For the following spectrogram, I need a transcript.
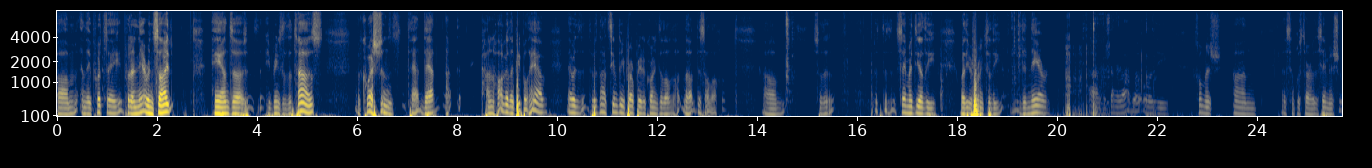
um, and they put a put a nair inside, and uh, he brings to the Taz a question that that hanhaga that people have that would, that would not seem to be appropriate according to the, the, this halacha. Um, so the, the, the, same idea the whether you're referring to the the nair uh, Hoshana or the Chumash on uh, Simchas Torah, the same issue.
